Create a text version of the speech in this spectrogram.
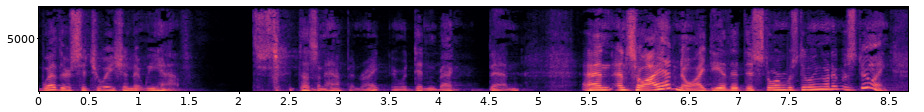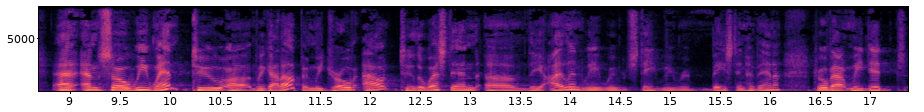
weather situation that we have. It doesn't happen, right? It didn't back then. And, and so I had no idea that this storm was doing what it was doing. And, and so we went to, uh, we got up and we drove out to the west end of the island. We, we were stayed, we were based in Havana, drove out and we did,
